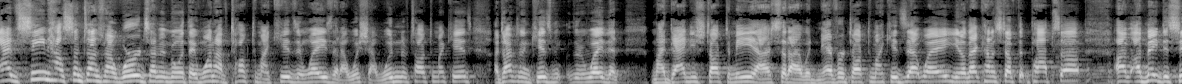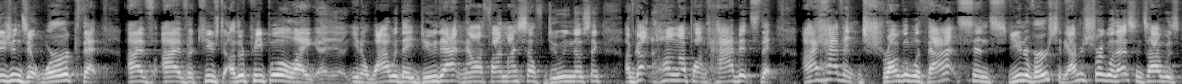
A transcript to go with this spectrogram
I've seen how sometimes my words haven't been what they want. I've talked to my kids in ways that I wish I wouldn't have talked to my kids. I talked to my kids the way that my dad used to talk to me. I said I would never talk to my kids that way. You know, that kind of stuff that pops up. I've, I've made decisions at work that I've, I've accused other people, like, uh, you know, why would they do that? Now I find myself doing those things. I've gotten hung up on habits that I haven't struggled with that since university. I haven't struggled with that since I was,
